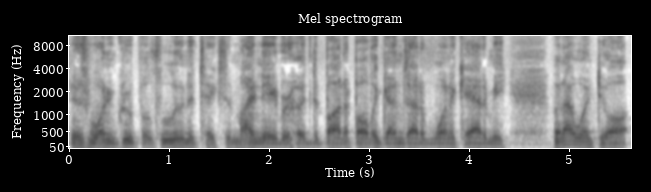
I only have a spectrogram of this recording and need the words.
there's one group of lunatics in my neighborhood that bought up all the guns out of one academy. But I went to all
